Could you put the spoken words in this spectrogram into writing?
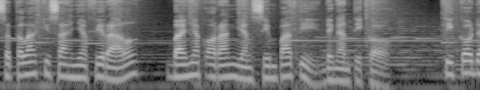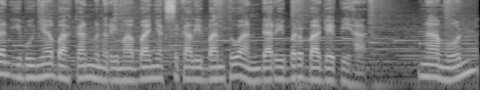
Setelah kisahnya viral, banyak orang yang simpati dengan Tiko. Tiko dan ibunya bahkan menerima banyak sekali bantuan dari berbagai pihak. Namun,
